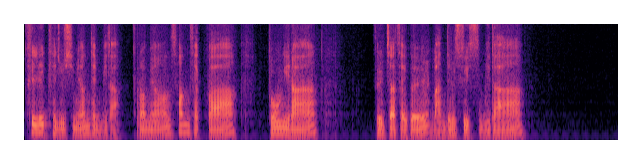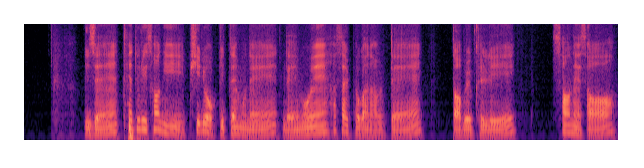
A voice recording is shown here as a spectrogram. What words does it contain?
클릭해 주시면 됩니다. 그러면 선색과 동일한 글자 색을 만들 수 있습니다. 이제 테두리 선이 필요 없기 때문에 네모의 화살표가 나올 때 더블 클릭 선에서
